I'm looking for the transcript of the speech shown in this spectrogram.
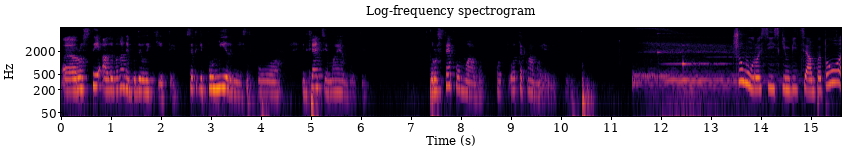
е, рости, але вона не буде летіти. Все-таки помірність по інфляції має бути. Росте помалу. От, от така моя відповідь. Чому російським бійцям ППО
